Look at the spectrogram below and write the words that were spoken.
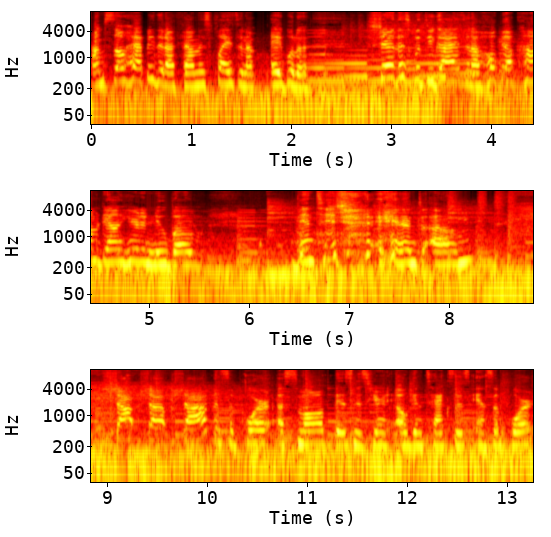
I'm so happy that I found this place and I'm able to share this with you guys and I hope y'all come down here to Nubo Vintage and um, shop, shop, shop and support a small business here in Elgin, Texas and support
